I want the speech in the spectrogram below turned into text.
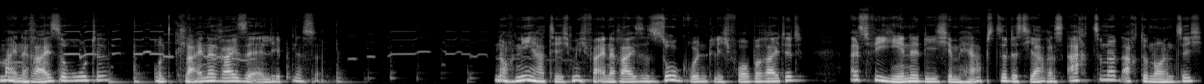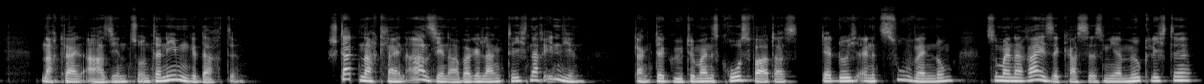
Meine Reiseroute und kleine Reiseerlebnisse. Noch nie hatte ich mich für eine Reise so gründlich vorbereitet, als für jene, die ich im Herbste des Jahres 1898 nach Kleinasien zu unternehmen gedachte. Statt nach Kleinasien aber gelangte ich nach Indien, dank der Güte meines Großvaters, der durch eine Zuwendung zu meiner Reisekasse es mir ermöglichte,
